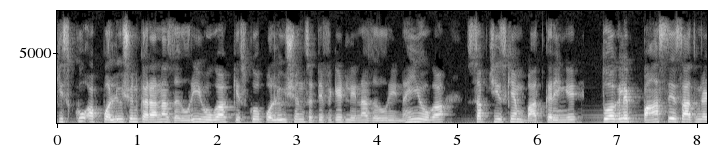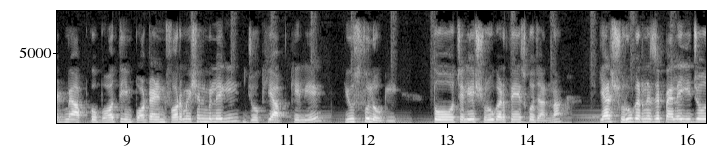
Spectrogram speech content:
किसको अब पॉल्यूशन कराना ज़रूरी होगा? किसको पॉल्यूशन सर्टिफिकेट लेना ज़रूरी नहीं होगा? सब चीज़ की हम बात करेंगे। तो अगले पाँच से सात मिनट में आपको बहुत ही इंपॉर्टेंट इन्फॉर्मेशन मिलेगी, जो कि आपके लिए यूजफुल होगी। तो चलिए शुरू करते हैं इसको जानना। यार शुरू करने से पहले ये जो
